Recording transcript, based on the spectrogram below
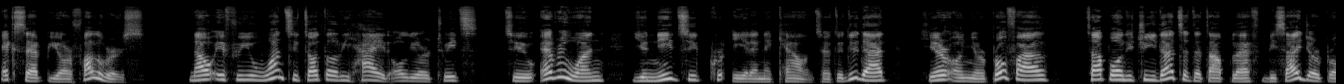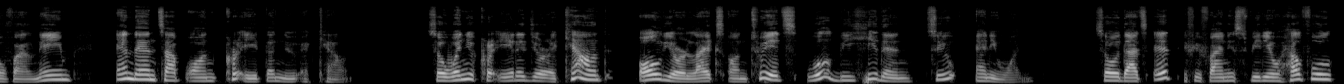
except your followers. Now, if you want to totally hide all your tweets to everyone, you need to create an account. So to do that, here on your profile, tap on the three dots at the top left beside your profile name, and then tap on create a new account. So when you created your account, all your likes on tweets will be hidden to anyone. So that's it. If you find this video helpful,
